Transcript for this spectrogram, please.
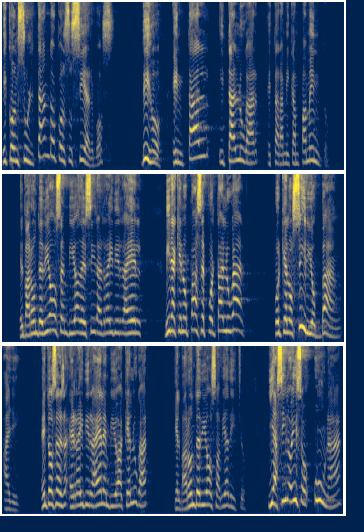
Y consultando con sus siervos, dijo, en tal y tal lugar estará mi campamento. El varón de Dios envió a decir al rey de Israel, mira que no pases por tal lugar, porque los sirios van allí. Entonces el rey de Israel envió a aquel lugar que el varón de Dios había dicho, y así lo hizo una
